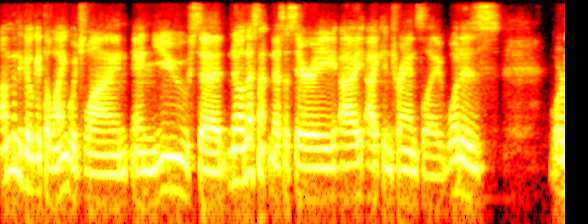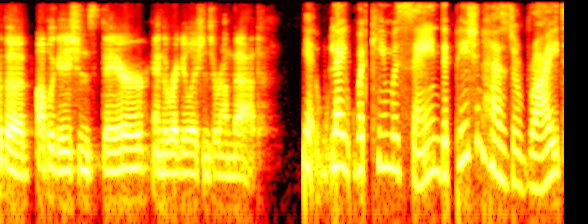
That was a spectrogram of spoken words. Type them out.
"I'm going to go get the language line," and you said, "No, that's not necessary. I I can translate." What is what are the obligations there and the regulations around that? Yeah, like what Kim was saying, the patient has the right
